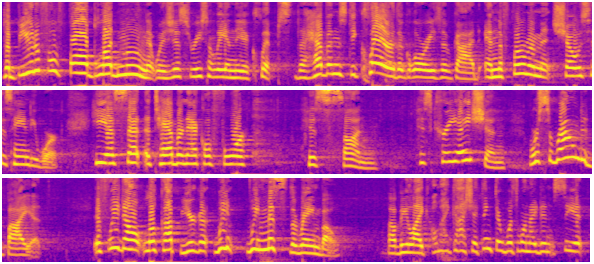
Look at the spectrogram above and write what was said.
The beautiful fall blood moon that was just recently in the eclipse. The heavens declare the glories of God, and the firmament shows his handiwork. He has set a tabernacle for his son, his creation. We're surrounded by it. If we don't look up, you're go- we, we miss the rainbow. I'll be like, oh my gosh, I think there was one, I didn't see it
